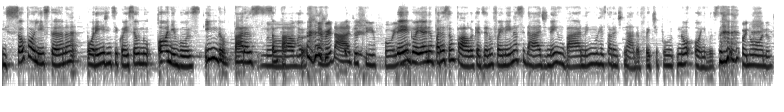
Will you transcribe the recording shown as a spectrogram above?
e sou paulistana, porém a gente se conheceu no ônibus indo para no, São Paulo. É verdade, assim, foi. De Goiânia para São Paulo, quer dizer, não foi nem na cidade, nem um bar, nem um restaurante, nada, foi tipo no ônibus. Foi no ônibus.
